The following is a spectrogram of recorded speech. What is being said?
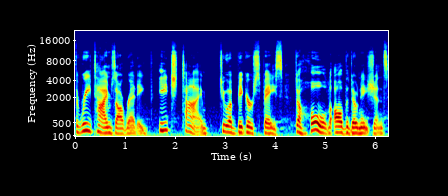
three times already, each time to a bigger space to hold all the donations.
